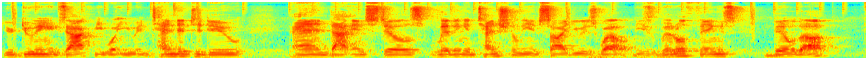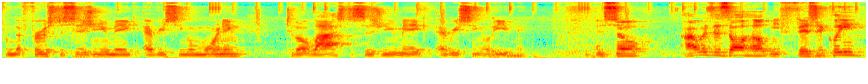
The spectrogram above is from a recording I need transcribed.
you're doing exactly what you intended to do. And that instills living intentionally inside you as well. These little things build up from the first decision you make every single morning to the last decision you make every single evening. And so, how has this all helped me physically?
